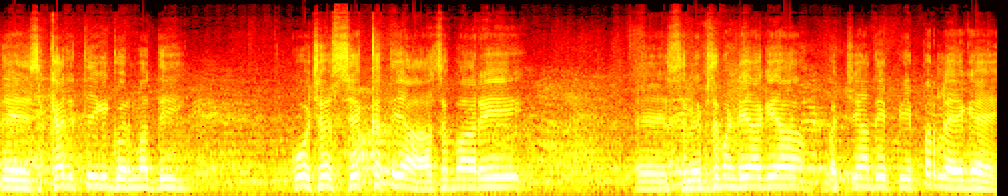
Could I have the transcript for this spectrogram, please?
ਦੇ ਸਿੱਖਿਆ ਦਿੱਤੀ ਗਈ ਗੁਰਮਤ ਦੀ। ਕੁਝ ਸਿੱਖ ਇਤਿਹਾਸ ਬਾਰੇ ਸਿਲੇਬਸ ਵੰਡਿਆ ਗਿਆ, ਬੱਚਿਆਂ ਦੇ ਪੇਪਰ ਲਏ ਗਏ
